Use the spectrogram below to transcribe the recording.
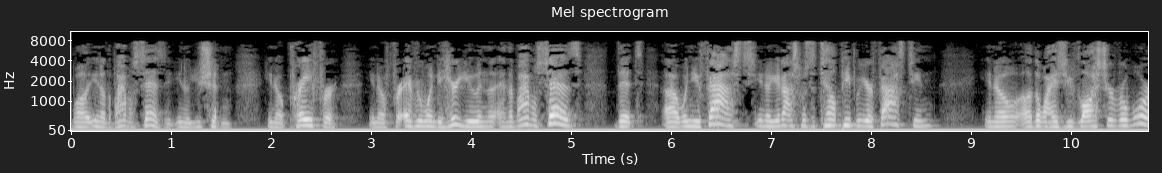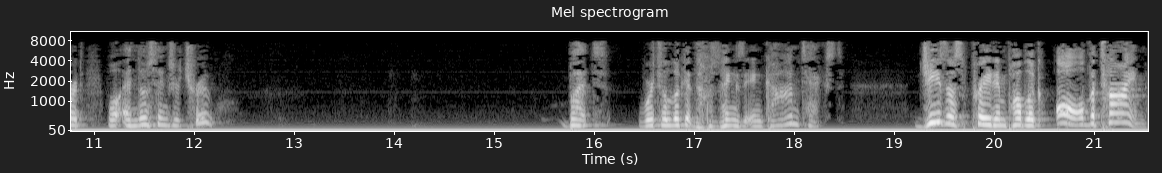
Well, you know, the Bible says that, you know, you shouldn't, you know, pray for, you know, for everyone to hear you. And the, and the Bible says that uh, when you fast, you know, you're not supposed to tell people you're fasting, you know, otherwise you've lost your reward. Well, and those things are true. But we're to look at those things in context. Jesus prayed in public all the time.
